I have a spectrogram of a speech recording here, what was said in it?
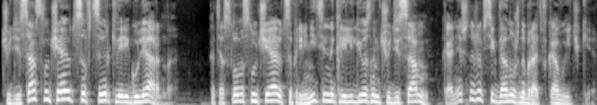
Чудеса случаются в церкви регулярно. Хотя слово «случаются» применительно к религиозным чудесам, конечно же, всегда нужно брать в кавычки.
